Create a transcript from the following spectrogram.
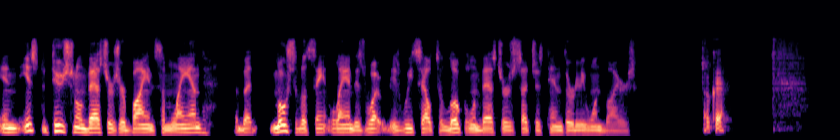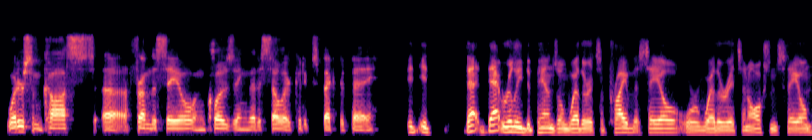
And institutional investors are buying some land, but most of the land is what is we sell to local investors such as 1031 buyers. Okay. What are some costs uh, from the sale and closing that a seller could expect to pay? It, it that that really depends on whether it's a private sale or whether it's an auction sale.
